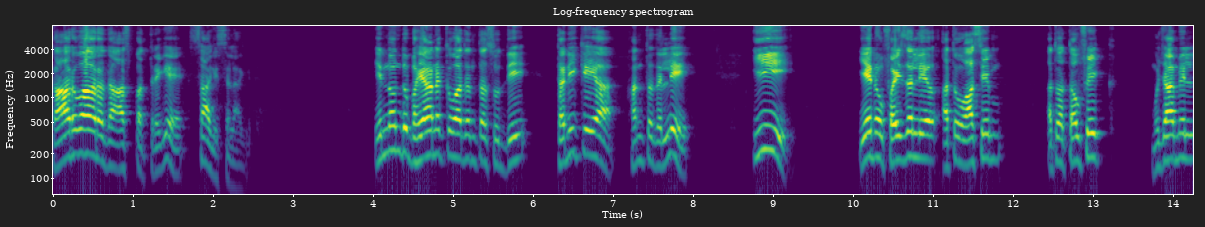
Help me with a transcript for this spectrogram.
ಕಾರವಾರದ ಆಸ್ಪತ್ರೆಗೆ ಸಾಗಿಸಲಾಗಿದೆ. ಇನ್ನೊಂದು ಭಯಾನಕವಾದಂಥ ಸುದ್ದಿ, ತನಿಖೆಯ ಹಂತದಲ್ಲಿ ಈ ಏನು ಫೈಜಲ್ ಅಥವಾ ವಾಸಿಂ ಅಥವಾ ತೌಫಿಕ್ ಮುಜಾಮಿಲ್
